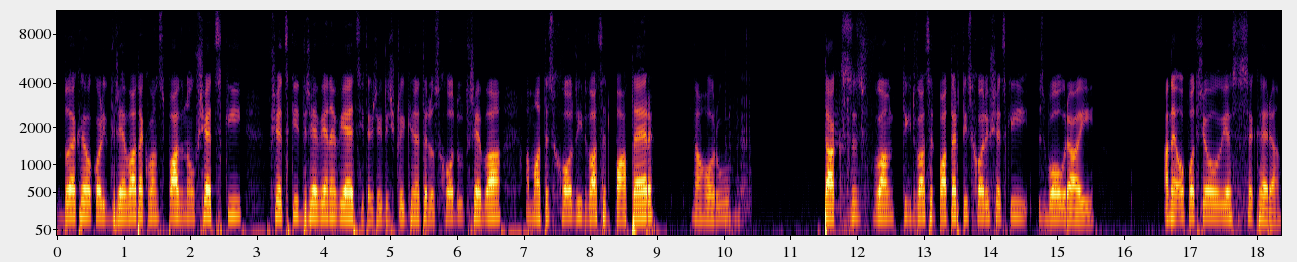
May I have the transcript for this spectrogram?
do jakéhokoliv dřeva, tak vám spadnou všecky, všecky dřevěné věci. Takže když kliknete do schodu třeba a máte schody 20 pater nahoru, tak se vám těch 20 pater ty schody všechny zbourají. A neopotřebuje se sekera.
